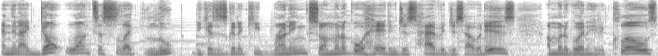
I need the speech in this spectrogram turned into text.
and then I don't want to select loop because it's going to keep running. So I'm going to go ahead and just have it just how it is. I'm going to go ahead and hit close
